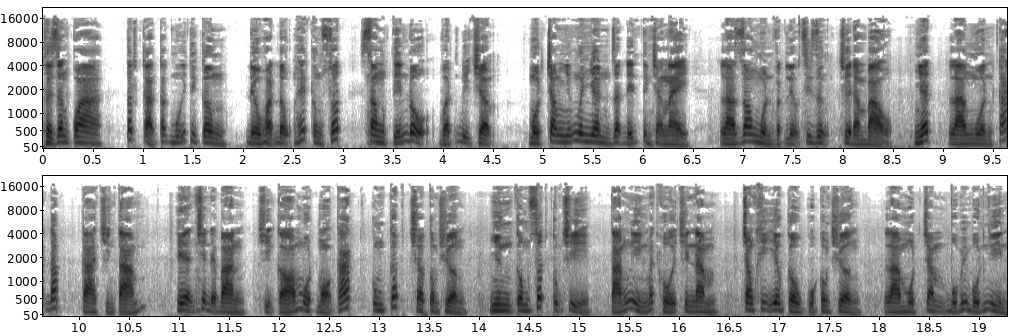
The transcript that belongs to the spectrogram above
thời gian qua, tất cả các mũi thi công đều hoạt động hết công suất, song tiến độ vẫn bị chậm. Một trong những nguyên nhân dẫn đến tình trạng này là do nguồn vật liệu xây dựng chưa đảm bảo, nhất là nguồn cát đắp K98. Hiện trên địa bàn chỉ có một mỏ cát cung cấp cho công trường, nhưng công suất cũng chỉ 8.000 mét khối trên năm, trong khi yêu cầu của công trường là 144.000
